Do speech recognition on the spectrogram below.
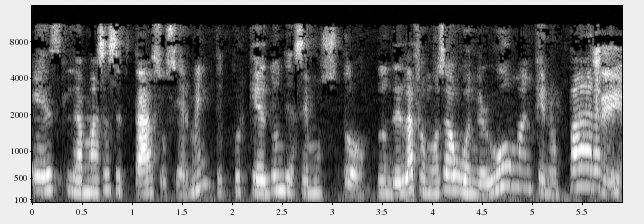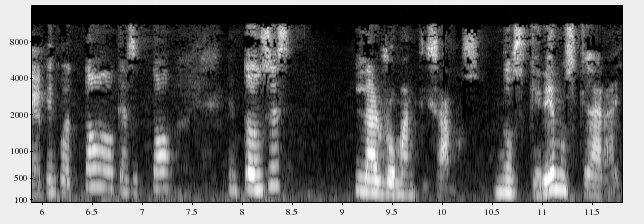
es la más aceptada socialmente, porque es donde hacemos todo, donde es la famosa Wonder Woman que no para, que tiene tiempo de todo, que hace todo. Entonces, la romantizamos, nos queremos quedar ahí.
